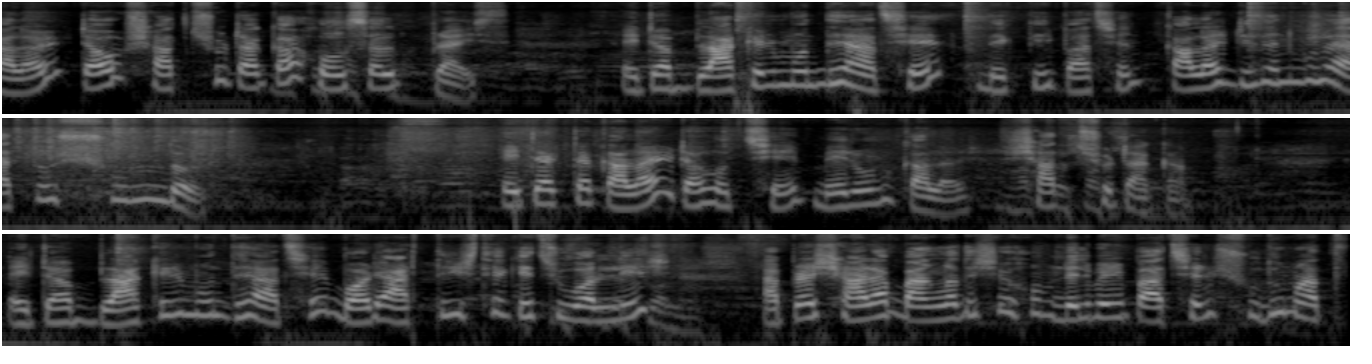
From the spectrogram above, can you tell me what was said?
কালার এটাও সাতশো টাকা হোলসেল প্রাইস এটা ব্ল্যাকের মধ্যে আছে দেখতেই পাচ্ছেন। কালার ডিজাইনগুলো এত সুন্দর। এটা একটা কালার এটা হচ্ছে মেরুন কালার সাতশো টাকা। এটা ব্ল্যাকের মধ্যে আছে বডি আটত্রিশ থেকে চুয়াল্লিশ। আপনারা সারা বাংলাদেশে হোম ডেলিভারি পাচ্ছেন শুধুমাত্র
